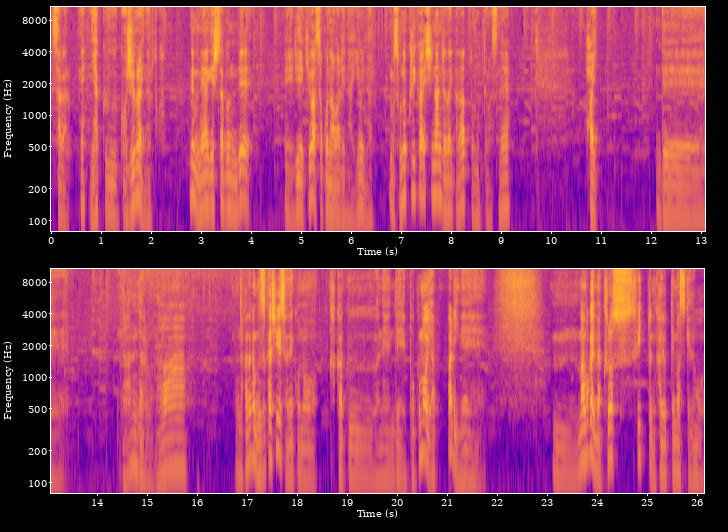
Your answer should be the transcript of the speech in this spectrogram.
下がる、ね、250ぐらいになるとかでも値上げした分で、えー、利益は損なわれないようになる、まあ、その繰り返しなんじゃないかなと思ってますね。はい。でなんだろうな。なかなか難しいですよねこの価格はね。で僕もやっぱりねうんまあ僕は今クロスフィットに通ってますけど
